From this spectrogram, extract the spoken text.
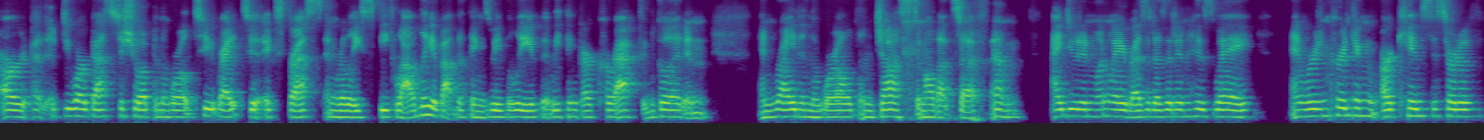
are uh, do our best to show up in the world too, right? To express and really speak loudly about the things we believe that we think are correct and good and and right in the world and just and all that stuff. Um, I do it in one way, Reza does it in his way. And we're encouraging our kids to sort of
